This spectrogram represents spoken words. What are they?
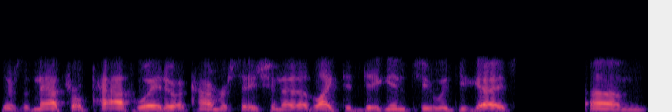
there's a natural pathway to a conversation that I'd like to dig into with you guys. Um,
